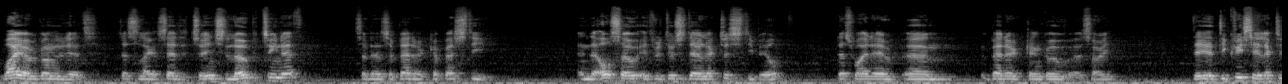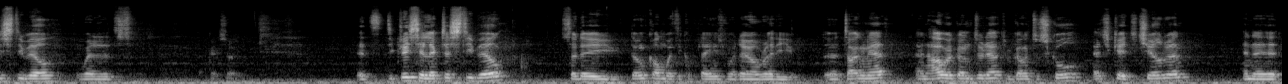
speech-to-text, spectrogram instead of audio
Why are we going to do that? Just like I said, to change the load between that, so there's a better capacity, and also it reduces their electricity bill. That's why they um, better can go. Uh, sorry, they decrease the electricity bill, whether it's okay. Sorry it's decrease the electricity bill, so they don't come with the complaints where they're already uh, that. And how we're going to do that? We're going to school, educate the children, and uh,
